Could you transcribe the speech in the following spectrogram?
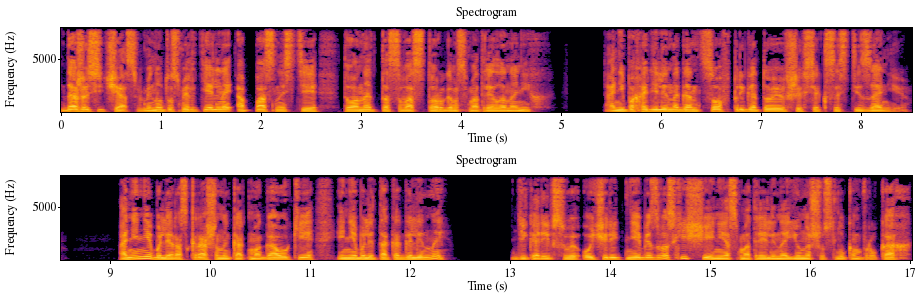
Даже сейчас, в минуту смертельной опасности, Туанетта с восторгом смотрела на них. Они походили на гонцов, приготовившихся к состязанию. Они не были раскрашены, как магауки, и не были так оголены. Дикари, в свою очередь, не без восхищения смотрели на юношу с луком в руках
